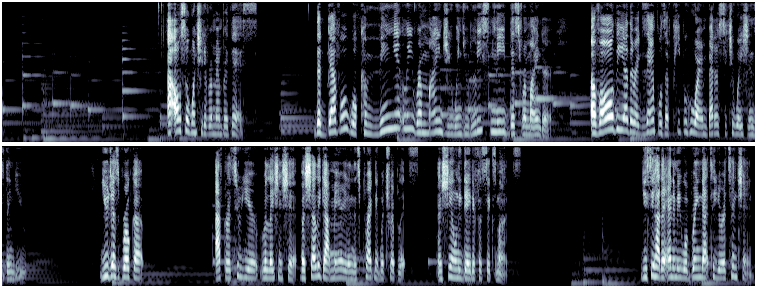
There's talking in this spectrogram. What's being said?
I also want you to remember this. The devil will conveniently remind you when you least need this reminder of all the other examples of people who are in better situations than you. You just broke up after a two year relationship, but Shelly got married and is pregnant with triplets, and she only dated for six months. You see how the enemy will bring that to your attention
